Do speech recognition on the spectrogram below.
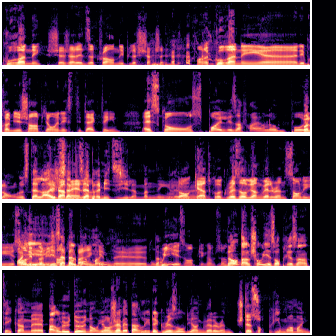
couronné, j'allais dire crowné, puis là je cherchais. on a couronné euh, les premiers champions NXT Tag Team. Est-ce qu'on spoil les affaires là ou pas? Ben là? non, c'était live Jamais, samedi après-midi, là, maintenant. là. Donc, en tout cas, Grizzled Young Veterans sont les, sont Ouais, les ils, premiers ils les champions appellent par pas de équipe. même. euh, dans- Oui, ils ont appelé comme ça. Non, dans le show, ils les ont présentés comme euh, par leurs deux noms. Ils ont jamais parlé de Grizzled Young Veteran. J'étais surpris moi-même.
